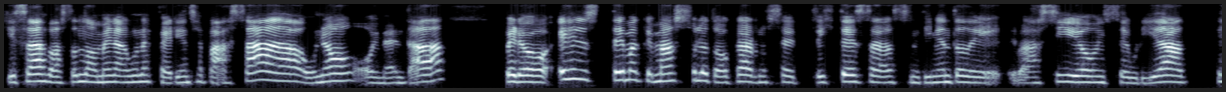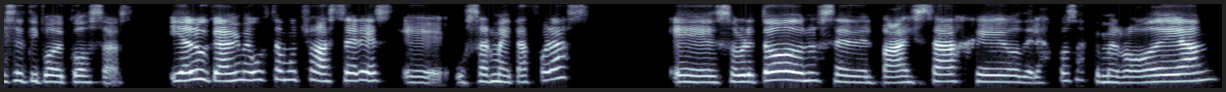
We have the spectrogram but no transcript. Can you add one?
quizás basándome en alguna experiencia pasada o no, o inventada, pero es el tema que más suelo tocar, no sé, tristeza, sentimiento de, vacío, inseguridad, ese tipo de cosas. Y algo que a mí me gusta mucho hacer es eh, usar metáforas eh, sobre todo, no sé, del paisaje o de las cosas que me rodean,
